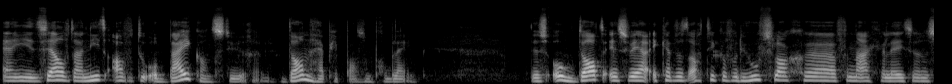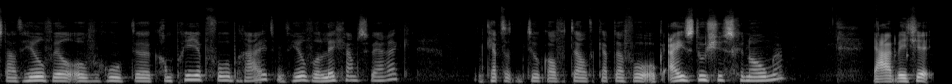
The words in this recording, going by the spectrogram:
en je jezelf daar niet af en toe op bij kan sturen, dan heb je pas een probleem. Dus ook dat is weer. Ik heb het artikel voor die hoefslag uh, vandaag gelezen. En er staat heel veel over hoe ik de Grand Prix heb voorbereid. Met heel veel lichaamswerk. Ik heb het natuurlijk al verteld. Ik heb daarvoor ook ijsdouches genomen. Ja, weet je,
